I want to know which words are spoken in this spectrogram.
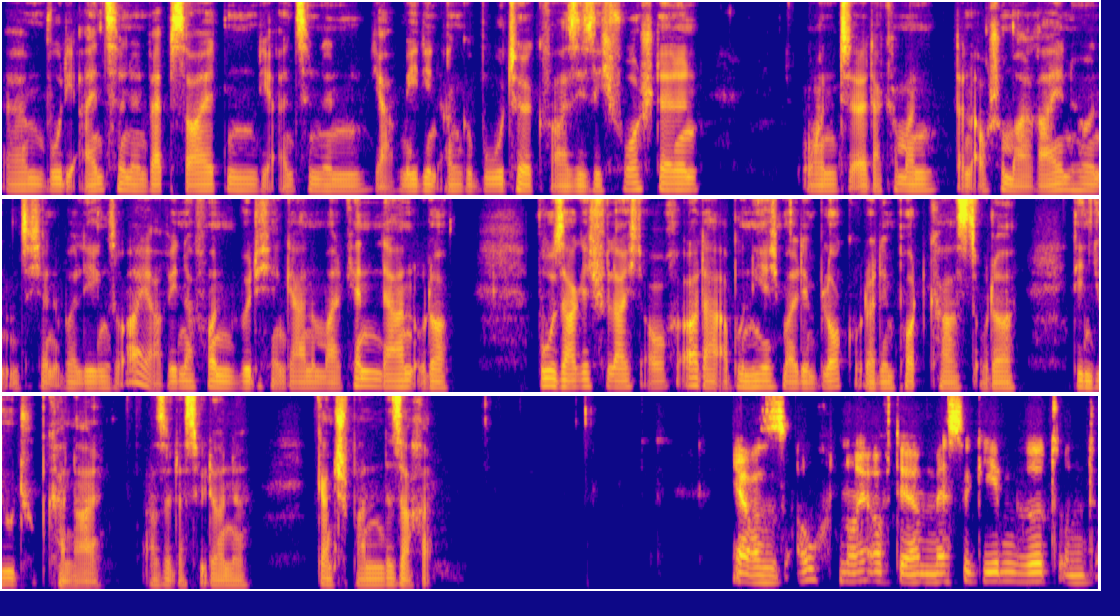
ähm, wo die einzelnen Webseiten, die einzelnen ja, Medienangebote quasi sich vorstellen. Und äh, da kann man dann auch schon mal reinhören und sich dann überlegen, so, ah ja, wen davon würde ich denn gerne mal kennenlernen oder wo sage ich vielleicht auch, ah, da abonniere ich mal den Blog oder den Podcast oder den YouTube-Kanal. Also das wieder eine ganz spannende Sache. Ja, was es auch neu auf der Messe geben wird und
